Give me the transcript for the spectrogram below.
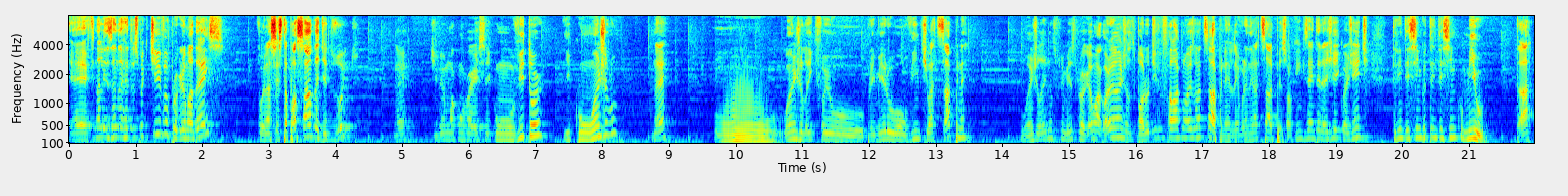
É, finalizando a retrospectiva, programa 10. Foi na sexta passada, dia 18. Né? Tivemos uma conversa aí com o Vitor e com o Ângelo, né? O, o Ângelo aí que foi o primeiro ouvinte WhatsApp, né? O Ângelo aí nos primeiros programas. Agora, Ângelo, parou de falar com nós no WhatsApp, né? Lembrando em WhatsApp, pessoal. Quem quiser interagir aí com a gente, 35 35 mil, tá?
